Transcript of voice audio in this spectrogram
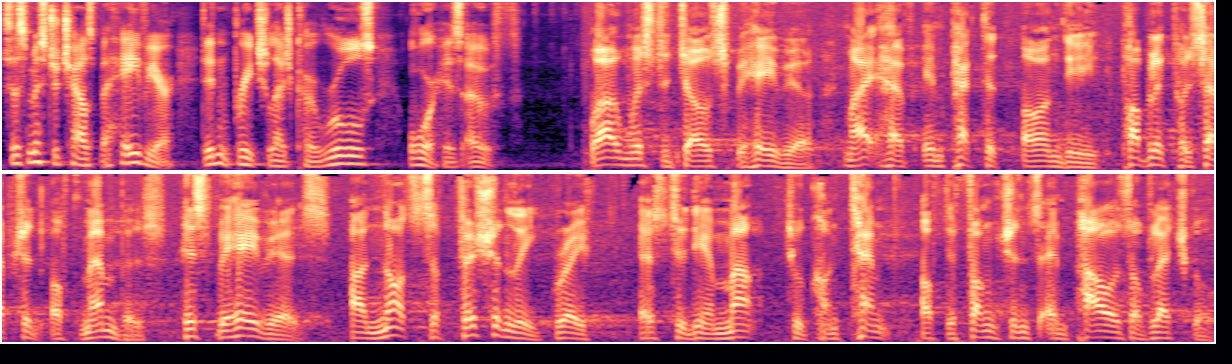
says Mr. Chow's behavior didn't breach LegCo rules or his oath. While Mr. Chow's behavior might have impacted on the public perception of members, his behaviors are not sufficiently grave as to the amount to contempt of the functions and powers of LegCo,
